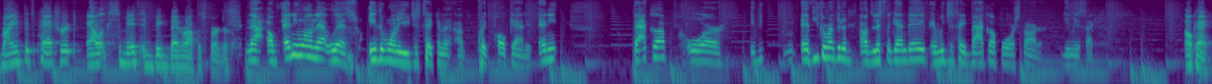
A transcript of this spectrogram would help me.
Ryan Fitzpatrick, Alex Smith, and Big Ben Roethlisberger. Now, of anyone on that list, either one of you just taking a, a quick poke at it. Any backup or if you if you can run through the uh, list again, Dave, and we just say backup or starter. Give me a second. Okay.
